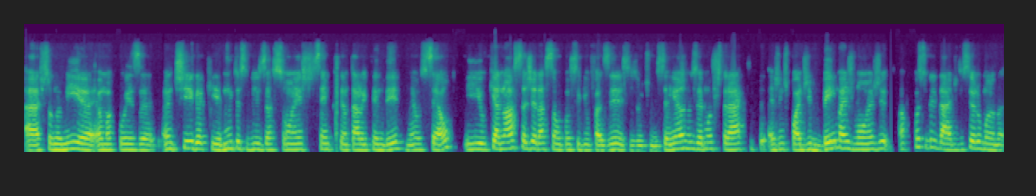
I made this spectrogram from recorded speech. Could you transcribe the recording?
A astronomia é uma coisa antiga que muitas civilizações sempre tentaram entender, né, o céu, e o que a nossa geração conseguiu fazer esses últimos 100 anos é mostrar que a gente pode ir bem mais longe. A possibilidade do ser humano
